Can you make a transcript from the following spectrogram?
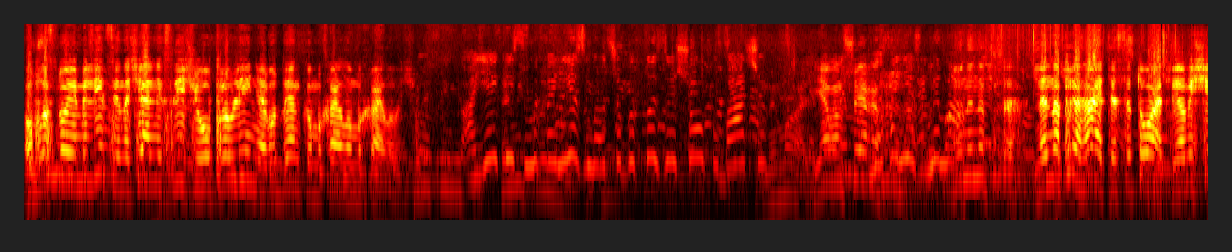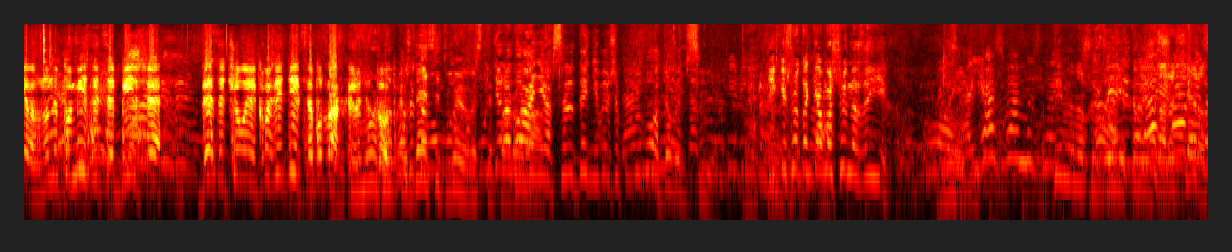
обласної міліції, начальник слідчого управління Руденко Михайло Михайлович. А є якийсь механізм, от щоб хтось зайшов, побачив. Я вам ще раз Механізм ну не напр... не напрягайте ситуацію. Я вам ще раз. Ну не поміститься більше 10 чоловік. Розійдіться, будь ласка, люди добрі. 10 вивезти пару Керування всередині ви вже повиводили всі. Тільки що така машина заїхала. А я з вами знаю. Іменно що заїхали зараз ще раз.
